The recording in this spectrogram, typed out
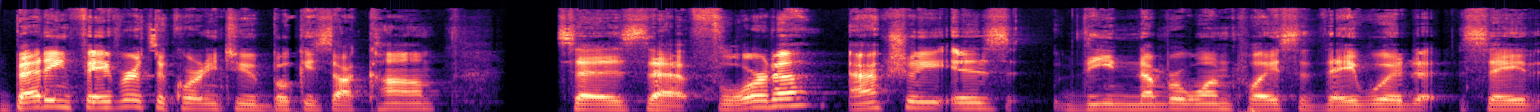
Betting favorites, according to bookies.com, says that Florida actually is the number one place that they would say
